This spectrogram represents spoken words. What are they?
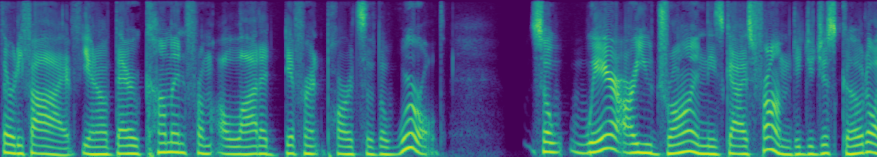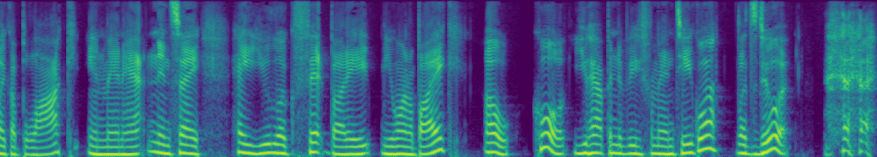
35. You know, they're coming from a lot of different parts of the world. So, where are you drawing these guys from? Did you just go to like a block in Manhattan and say, hey, you look fit, buddy. You want a bike? Oh, cool. You happen to be from Antigua? Let's do it.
